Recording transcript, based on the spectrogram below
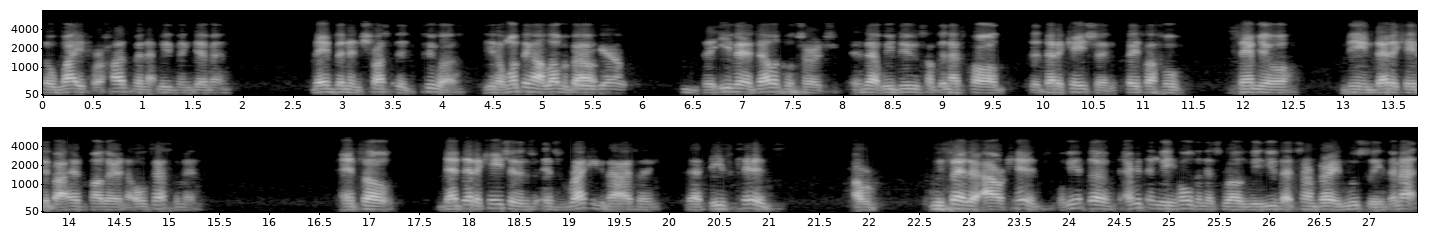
the wife or husband that we've been given, they've been entrusted to us. You know, one thing I love about the evangelical church is that we do something that's called the dedication, based off of Samuel being dedicated by his mother in the Old Testament. And so that dedication is, is recognizing that these kids are, we say they're our kids, but we have to, everything we hold in this world, we use that term very loosely. They're not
